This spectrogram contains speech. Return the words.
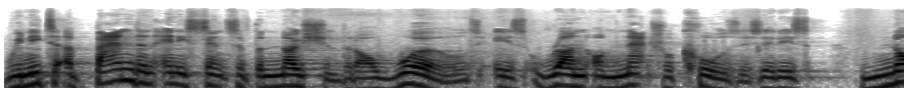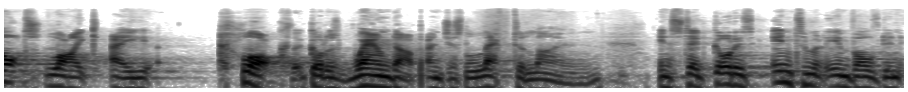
we need to abandon any sense of the notion that our world is run on natural causes. It is not like a clock that God has wound up and just left alone. Instead, God is intimately involved in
